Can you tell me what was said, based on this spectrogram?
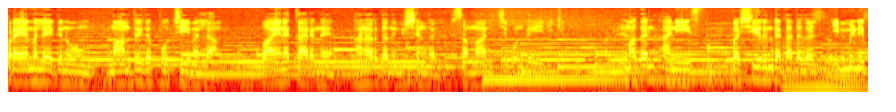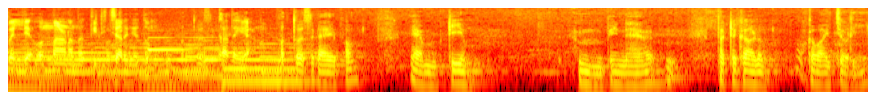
പ്രേമലേഖനവും മാന്ത്രിക പൂച്ചയുമെല്ലാം വായനക്കാരന് അനർഘ നിമിഷങ്ങൾ സമ്മാനിച്ചുകൊണ്ടേയിരിക്കും മകൻ അനീസ് ബഷീറിന്റെ കഥകൾ ഇമ്മിണി വല്യ ഒന്നാണെന്ന് തിരിച്ചറിഞ്ഞതും കഥയാണ്. പത്ത് വയസ്സൊക്കെയായപ്പം എം ടിയും പിന്നെ പറ്റക്കാടും ഒക്കെ വായിച്ചു തുടങ്ങി.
